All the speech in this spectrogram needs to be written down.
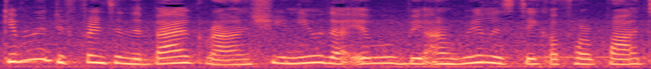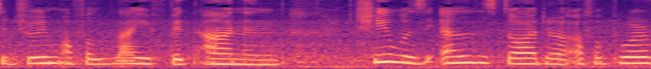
Given the difference in the background, she knew that it would be unrealistic of her part to dream of a life with Anand. She was the eldest daughter of a poor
